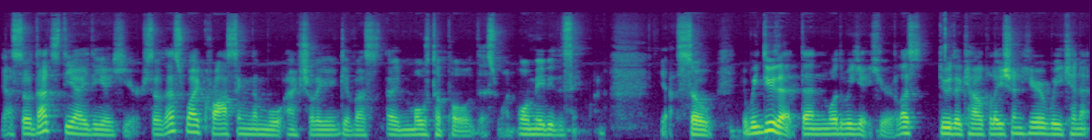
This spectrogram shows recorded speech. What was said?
Yeah, so that's the idea here. So that's why crossing them will actually give us a multiple of this one, or maybe the same one yeah so if we do that then what do we get here let's do the calculation here we can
